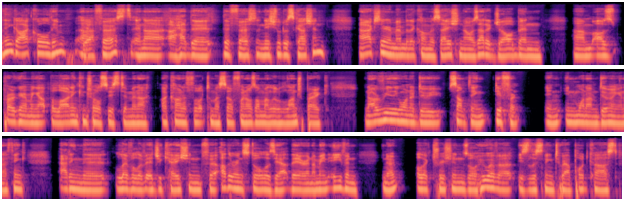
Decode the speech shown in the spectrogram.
think I called him uh, Yeah. first, and I, I had the the first initial discussion. I actually remember the conversation. I was at a job, and um, I was programming up a lighting control system, and I, I kind of thought to myself when I was on my little lunch break, you know, I really want to do something different in in what I'm doing, and I think adding the level of education for other installers out there, and I mean even you know electricians or whoever is listening to our podcast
